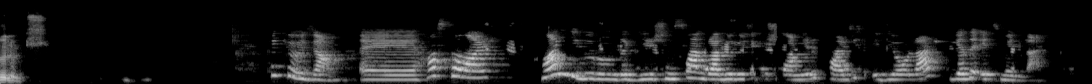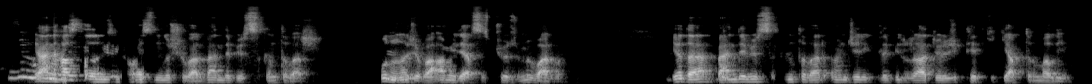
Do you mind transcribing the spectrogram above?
bölümümüz. Peki hocam, e, hastalar hangi durumda girişimsel radyolojik işlemleri tercih ediyorlar ya da etmeliler? Bizim yani hastalarımızın kafasında şu var, bende bir sıkıntı var. Bunun Hı. acaba ameliyatsız çözümü var mı? Ya da bende bir sıkıntı var, öncelikle bir radyolojik tetkik yaptırmalıyım.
